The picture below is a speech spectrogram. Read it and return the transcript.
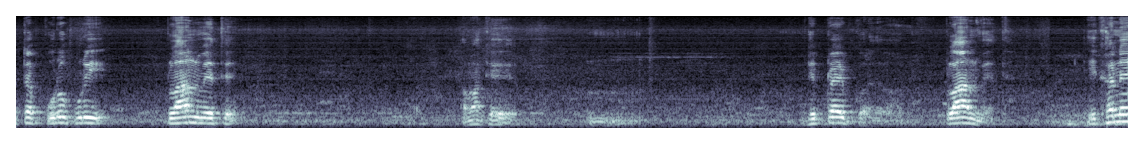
একটা পুরোপুরি প্ল্যান ওয়েতে আমাকে ডিপ্রাইভ করে দেওয়া হলো প্ল্যান ওয়েতে এখানে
